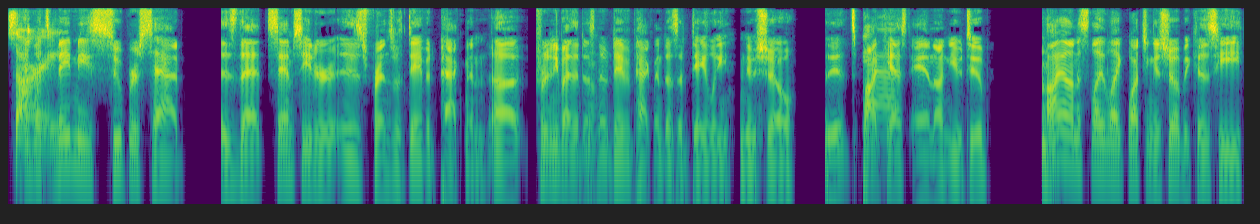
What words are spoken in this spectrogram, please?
sorry." And what's made me super sad is that Sam Seder is friends with David Pakman. Uh, for anybody that doesn't know, David Pakman does a daily news show. It's Yeah. podcast and on YouTube. Mhm. I honestly like watching his show because he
